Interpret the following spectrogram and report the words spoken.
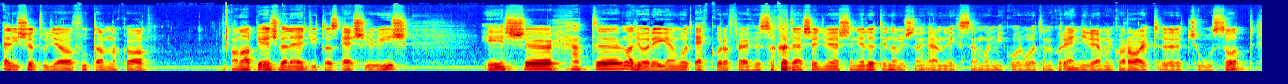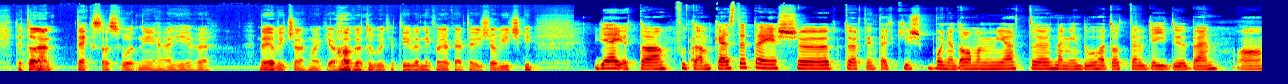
el is jött ugye a futamnak a, a napja, és vele együtt az eső is, és hát nagyon régen volt ekkora felhőszakadás egy verseny előtt, én nem is nagyon emlékszem, hogy mikor volt, amikor ennyire mondjuk a rajt csúszott, de talán Texas volt néhány éve. De javítsanak majd ki a hallgatók, hogyha tévednék, vagy akár te is javíts ki. Ugye eljött a futam kezdete, és történt egy kis bonyodalom, ami miatt nem indulhatott el ugye időben a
